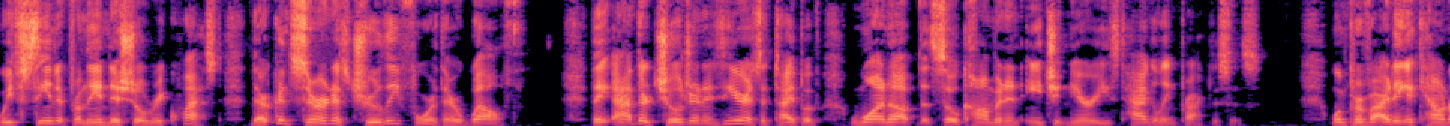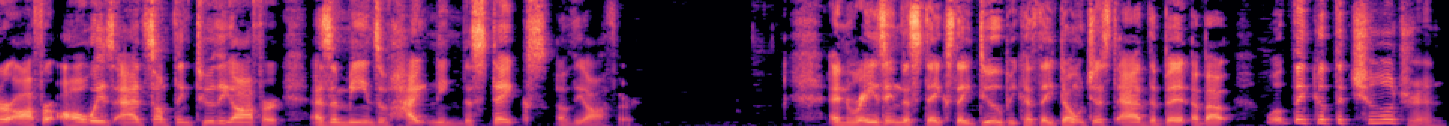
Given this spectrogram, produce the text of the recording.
We've seen it from the initial request. Their concern is truly for their wealth. They add their children in here as a type of one up that's so common in ancient Near East haggling practices. When providing a counter offer, always add something to the offer as a means of heightening the stakes of the offer. And raising the stakes they do because they don't just add the bit about, well, think of the children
